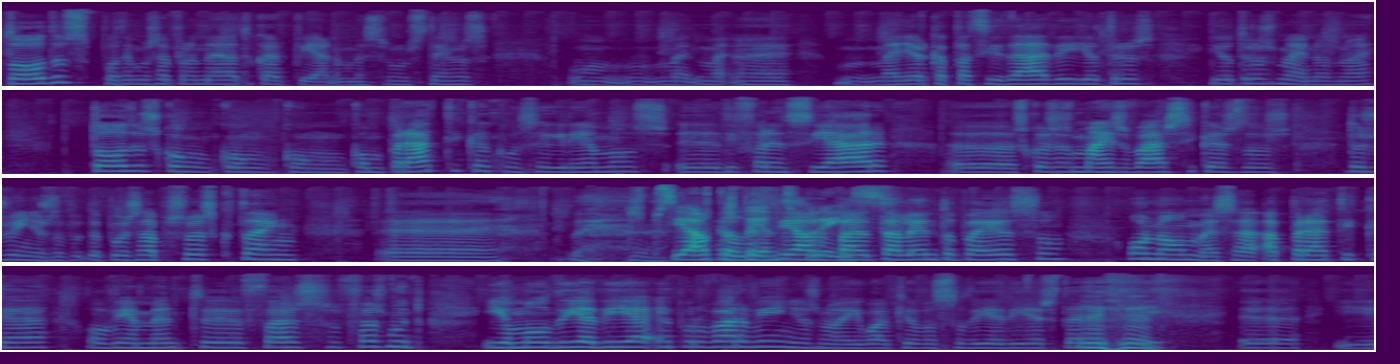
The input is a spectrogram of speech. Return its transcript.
todos podemos aprender a tocar piano, mas uns temos um, ma, ma, eh, maior capacidade e outros, e outros menos, não é? Todos com, com, com, com prática conseguiremos eh, diferenciar eh, as coisas mais básicas dos, dos vinhos. De- Depois há pessoas que têm eh, Especial talento especial para pa- isso. talento para isso ou não, mas a, a prática obviamente faz, faz muito. E o meu dia a dia é provar vinhos, não é? Igual que o vosso dia a dia é estar aqui. Eh, e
